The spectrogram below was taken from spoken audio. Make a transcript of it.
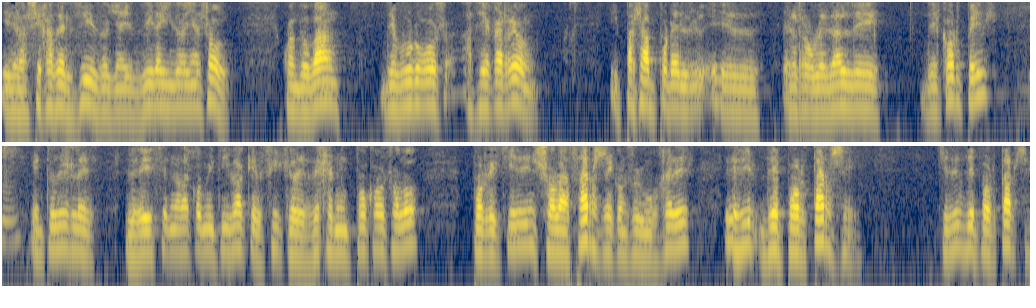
y de las hijas del Cid, doña Elvira y doña Sol, cuando van de Burgos hacia Carreón y pasan por el, el, robledal de, de Corpes, entonces les, le dicen a la comitiva que, que les dejen un poco solo porque quieren solazarse con sus mujeres, es decir, deportarse, quieren deportarse.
